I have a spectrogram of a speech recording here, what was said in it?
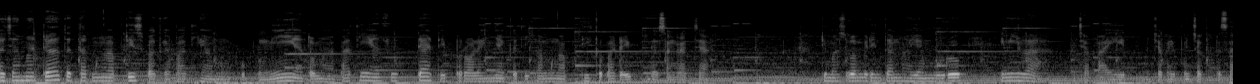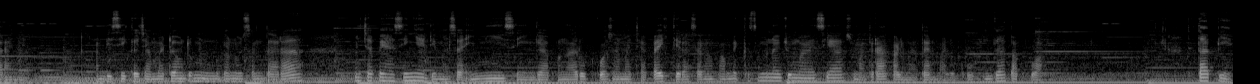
Gajah Mada tetap mengabdi sebagai Pati Hamengkubumi atau Mahapati yang sudah diperolehnya ketika mengabdi kepada Ibunda Sang Raja. Di masa pemerintahan Hayam Buruk, inilah Majapahit mencapai puncak kebesarannya. Ambisi Gajah Mada untuk menundukkan Nusantara mencapai hasilnya di masa ini sehingga pengaruh kekuasaan Majapahit dirasakan sampai ke semenanjung Malaysia, Sumatera, Kalimantan, Maluku hingga Papua. Tetapi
